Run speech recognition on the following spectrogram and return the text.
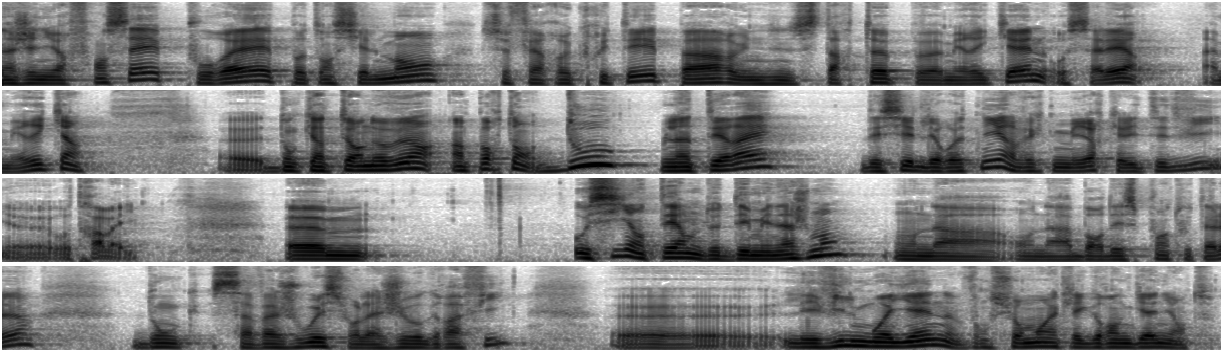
ingénieur français pourrait potentiellement se faire recruter par une start-up américaine au salaire américain. Euh, donc un turnover important, d'où l'intérêt d'essayer de les retenir avec une meilleure qualité de vie euh, au travail. Euh, aussi en termes de déménagement, on a, on a abordé ce point tout à l'heure, donc ça va jouer sur la géographie. les villes moyennes vont sûrement être les grandes gagnantes,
